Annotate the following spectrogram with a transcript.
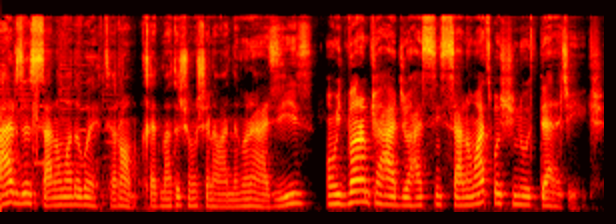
عرض سلام و احترام. خدمت شما شنوندگان عزیز. امیدوارم که هر جا هستین سلامت باشین و درجه یک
